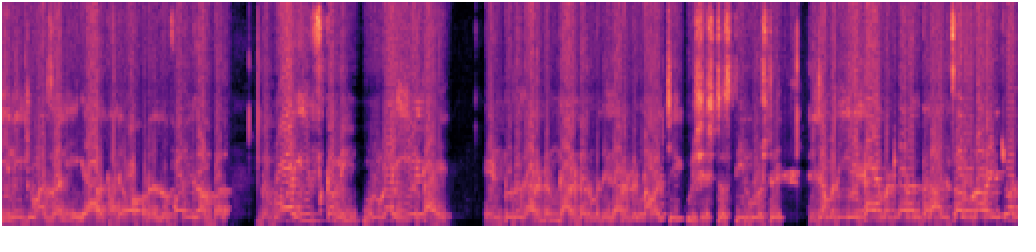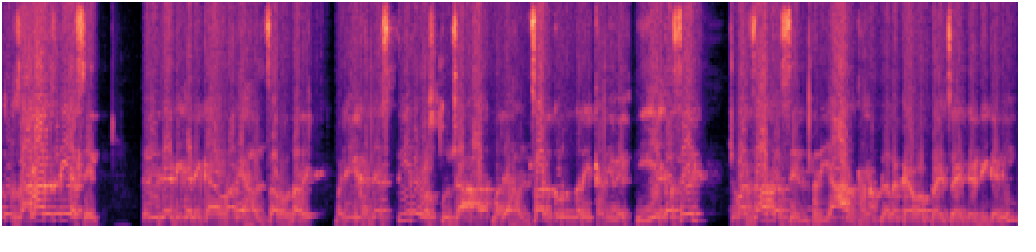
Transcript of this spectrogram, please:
येणे किंवा जाणे या अर्थाने वापरला जातो for example the boy is coming मुलगा येत आहे इन टू द गार्डन गार्डनमध्ये गार्डन नावाची एक विशिष्ट स्थिर गोष्ट आहे. त्याच्यामध्ये येत आहे म्हटल्यानंतर हालचाल होणार आहे किंवा तो जाणार जरी असेल तरी त्या ठिकाणी काय होणार आहे? हालचाल होणार आहे. म्हणजे एखाद्या स्थिर वस्तूच्या आतमध्ये हालचाल करून जर एखादी व्यक्ती येत असेल किंवा जात असेल तर या अर्थानं आपल्याला काय वापरायचं आहे? त्या ठिकाणी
